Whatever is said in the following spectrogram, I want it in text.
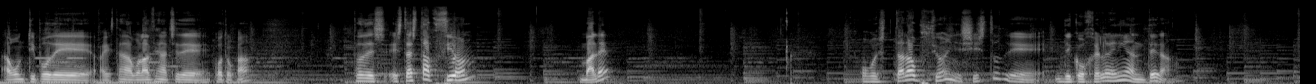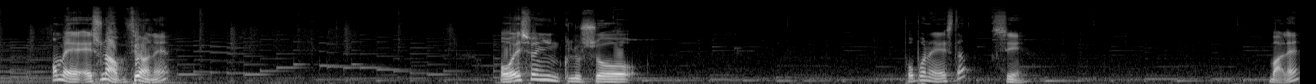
algún tipo de... Ahí está, ambulancia en HD 4K Entonces, está esta opción ¿Vale? O está la opción, insisto, de, de coger la línea entera. Hombre, es una opción, ¿eh? O eso incluso... ¿Puedo poner esta? Sí. Vale.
